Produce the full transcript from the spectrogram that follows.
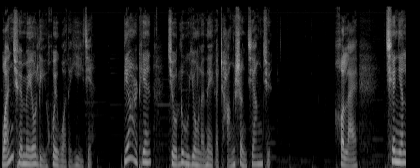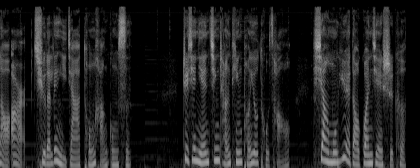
完全没有理会我的意见。第二天就录用了那个常胜将军。后来，千年老二去了另一家同行公司。这些年，经常听朋友吐槽，项目越到关键时刻，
